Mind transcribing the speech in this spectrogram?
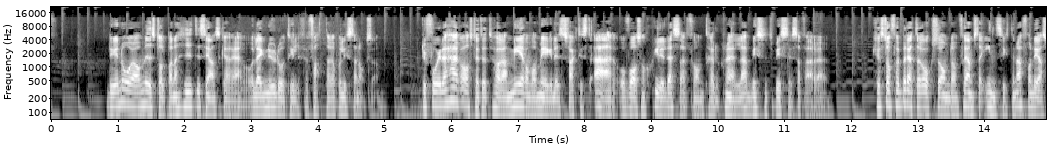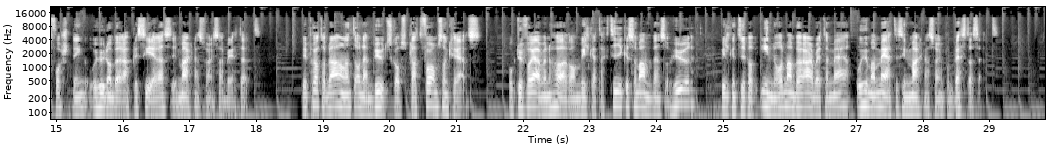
Det är några av milstolparna hittills i hans karriär och lägg nu då till författare på listan också. Du får i det här avsnittet höra mer om vad Megadeals faktiskt är och vad som skiljer dessa från traditionella business-to-business-affärer. Kristoffer berättar också om de främsta insikterna från deras forskning och hur de bör appliceras i marknadsföringsarbetet. Vi pratar bland annat om den budskapsplattform som krävs. Och du får även höra om vilka taktiker som används och hur, vilken typ av innehåll man bör arbeta med och hur man mäter sin marknadsföring på bästa sätt.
